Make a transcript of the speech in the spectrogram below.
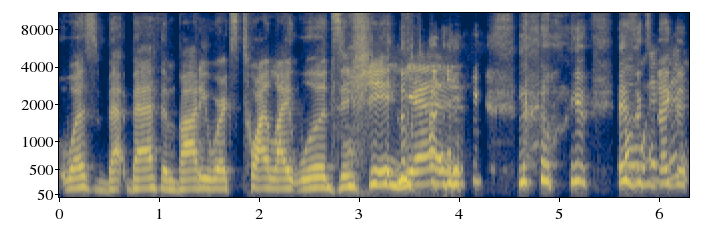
what's ba- bath and body works twilight woods and shit. Yeah it's oh, expected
